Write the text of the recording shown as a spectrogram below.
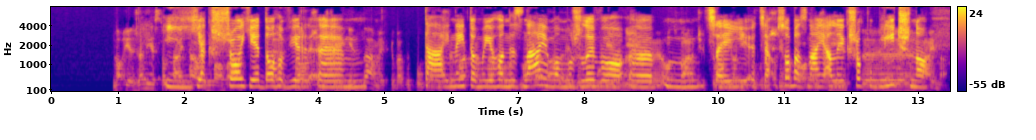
No, jeżeli jest to І tajna якщо є e, договір, ем, тайний, то ми його не знаємо. Можливо, е, e, цей ця особа знає, але якщо e, публічно е, Е,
